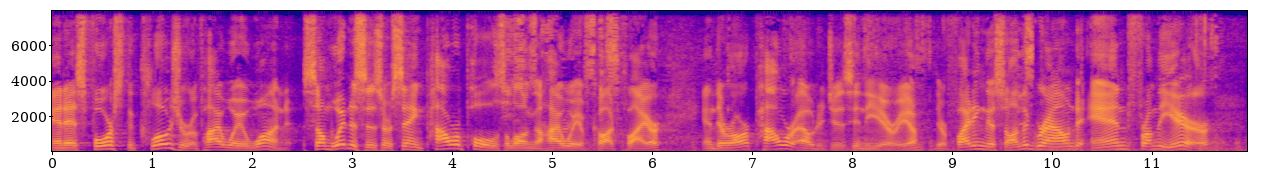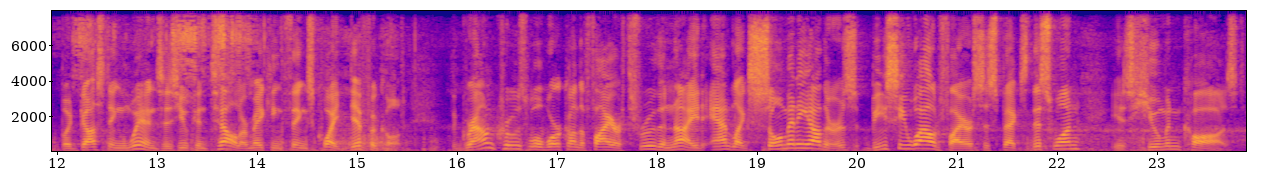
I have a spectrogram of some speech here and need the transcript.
and has forced the closure of Highway 1. Some witnesses are saying power poles along the highway have caught fire, and there are power outages in the area. They're fighting this on the ground and from the air, but gusting winds, as you can tell, are making things quite difficult. The ground crews will work on the fire through the night, and like so many others, BC Wildfire suspects this one is human caused.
